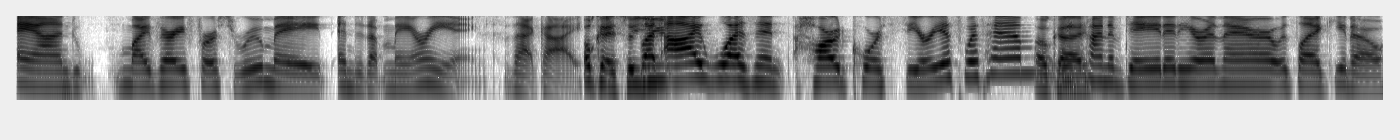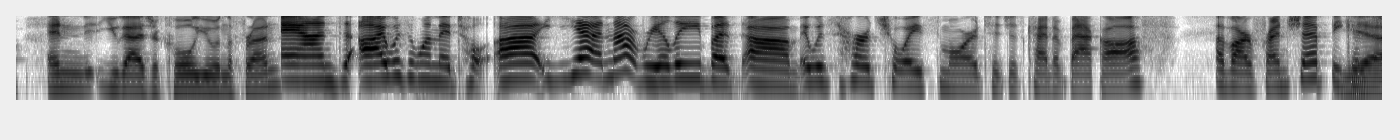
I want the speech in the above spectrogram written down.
and my very first roommate ended up marrying that guy. Okay, so But you- I wasn't hardcore serious with him. Okay. We kind of dated here and there. It was like, you know, And you guys are cool, you and the friend. and I was the one that told, uh, yeah, not really, but um, it was her choice more to just kind of back off of our friendship because Yeah.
